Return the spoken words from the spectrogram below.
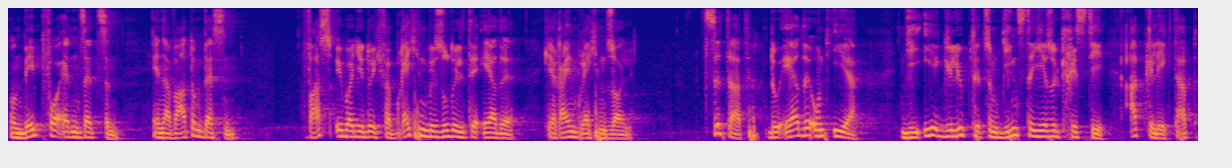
und bebt vor Entsetzen in Erwartung dessen, was über die durch Verbrechen besudelte Erde hereinbrechen soll. Zittert, du Erde und ihr, die ihr Gelübde zum Dienste Jesu Christi abgelegt habt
